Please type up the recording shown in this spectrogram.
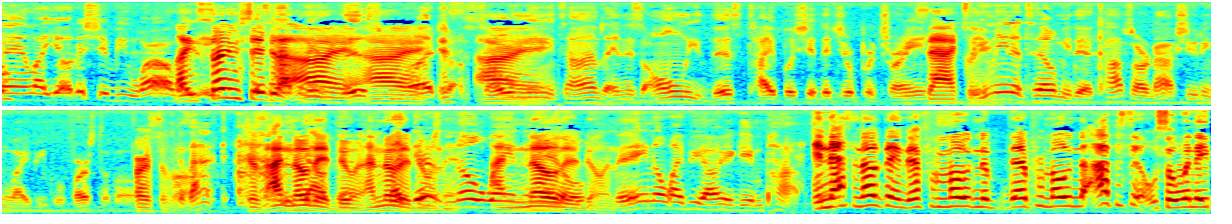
What I'm saying like yo, this should be wild. Like, it- certain shit it's be like, this much it's so many times, and it's only this type of shit that you're portraying. Exactly. So you mean to tell me that cops are not shooting white people? First of all. First of all. because I know they're doing- I know they're doing it. no way I know they're doing it. There ain't no white people out here getting popped. And that's another thing. They're promoting they're promoting the opposite. So when they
